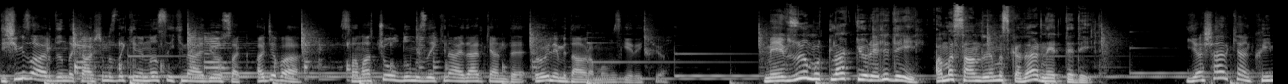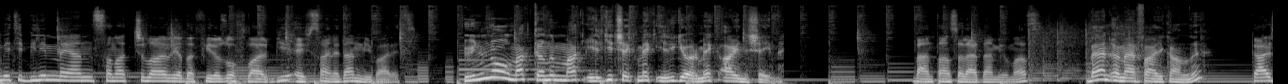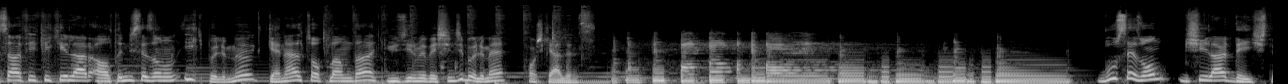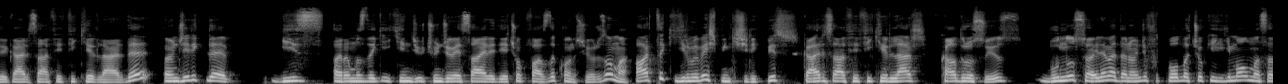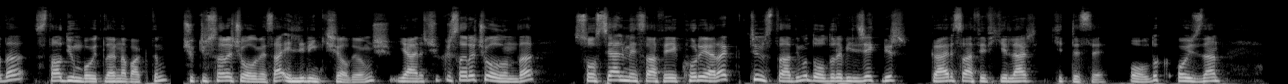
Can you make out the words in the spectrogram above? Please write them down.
Dişimiz ağrıdığında karşımızdakini nasıl ikna ediyorsak acaba sanatçı olduğumuzu ikna ederken de öyle mi davranmamız gerekiyor? Mevzu mutlak göreli değil ama sandığımız kadar net de değil. Yaşarken kıymeti bilinmeyen sanatçılar ya da filozoflar bir efsaneden mi ibaret? Ünlü olmak, tanınmak, ilgi çekmek, ilgi görmek aynı şey mi? Ben Tansel Erdem Yılmaz. Ben Ömer Faikanlı. Gayri Safi Fikirler 6. sezonun ilk bölümü genel toplamda 125. bölüme hoş geldiniz. Bu sezon bir şeyler değişti Gayri Safi Fikirler'de. Öncelikle biz aramızdaki ikinci, üçüncü vesaire diye çok fazla konuşuyoruz ama artık 25 bin kişilik bir gayri safi fikirler kadrosuyuz. Bunu söylemeden önce futbolla çok ilgim olmasa da stadyum boyutlarına baktım. Şükrü Saraçoğlu mesela 50 bin kişi alıyormuş. Yani Şükrü Saraçoğlu'nda sosyal mesafeyi koruyarak tüm stadyumu doldurabilecek bir gayri safi fikirler kitlesi olduk. O yüzden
